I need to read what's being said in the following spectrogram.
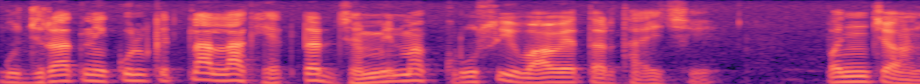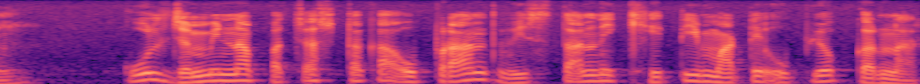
ગુજરાતની કુલ કેટલા લાખ હેક્ટર જમીનમાં કૃષિ વાવેતર થાય છે? પંચાણું. કુલ જમીનના પચાસ ટકા ઉપરાંત વિસ્તારની ખેતી માટે ઉપયોગ કરનાર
